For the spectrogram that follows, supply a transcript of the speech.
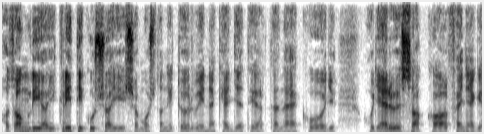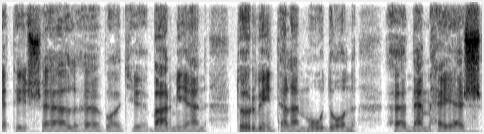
az angliai kritikusai is a mostani törvénynek egyetértenek, hogy, hogy erőszakkal, fenyegetéssel, vagy bármilyen törvénytelen módon nem helyes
